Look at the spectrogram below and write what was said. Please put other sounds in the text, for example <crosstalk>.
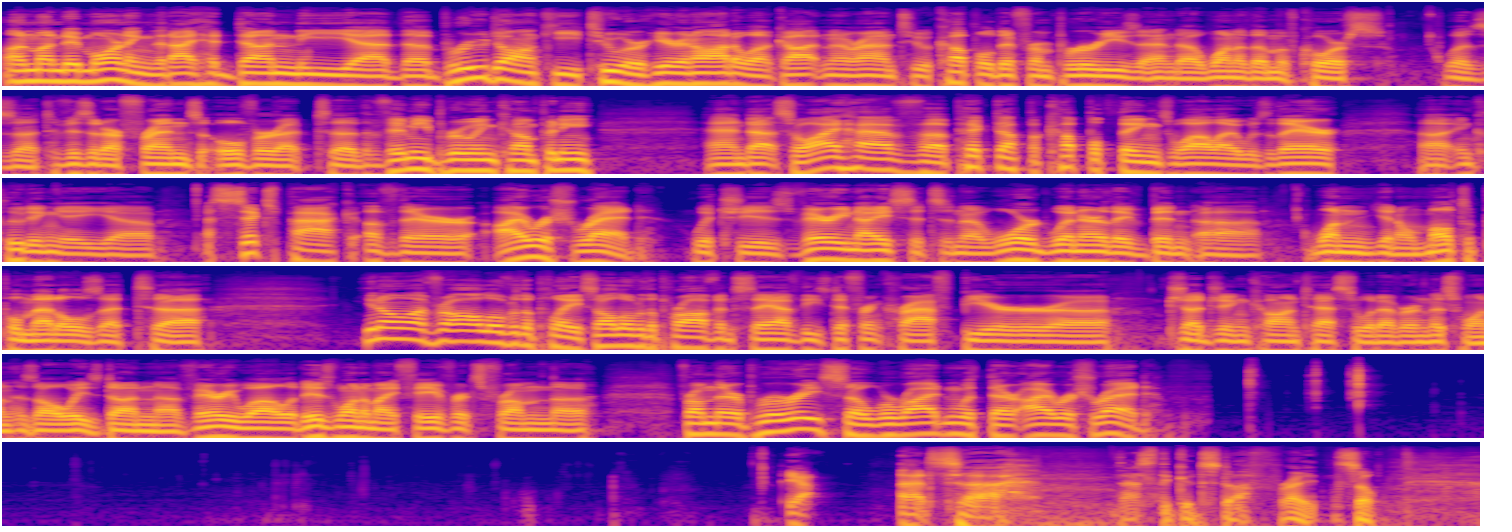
on Monday morning that I had done the uh, the Brew Donkey tour here in Ottawa, gotten around to a couple different breweries, and one of them, of course, was to visit our friends over at the Vimy Brewing Company. And uh, so I have uh, picked up a couple things while I was there, uh, including a, uh, a six pack of their Irish Red, which is very nice. It's an award winner. They've been uh, won you know multiple medals at uh, you know all over the place, all over the province. They have these different craft beer judging contests or whatever, and this one has always done very well. It is one of my favorites from the from their brewery. So we're riding with their Irish Red. Yeah, that's uh, that's the good stuff, right? So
